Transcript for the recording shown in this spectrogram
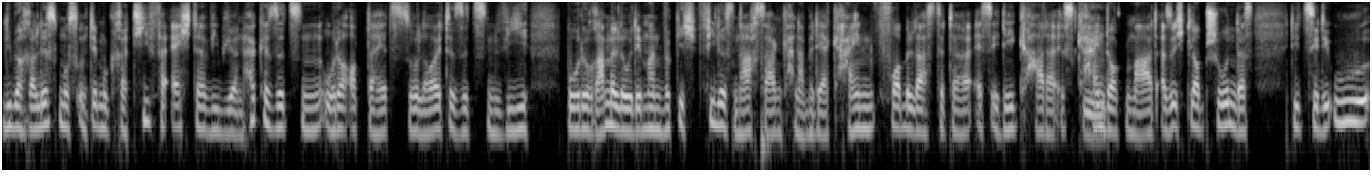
Liberalismus- und Demokratieverächter wie Björn Höcke sitzen oder ob da jetzt so Leute sitzen wie Bodo Ramelow, dem man wirklich vieles nachsagen kann, aber der kein vorbelasteter SED-Kader ist, kein mhm. Dogmat. Also ich glaube schon, dass die CDU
